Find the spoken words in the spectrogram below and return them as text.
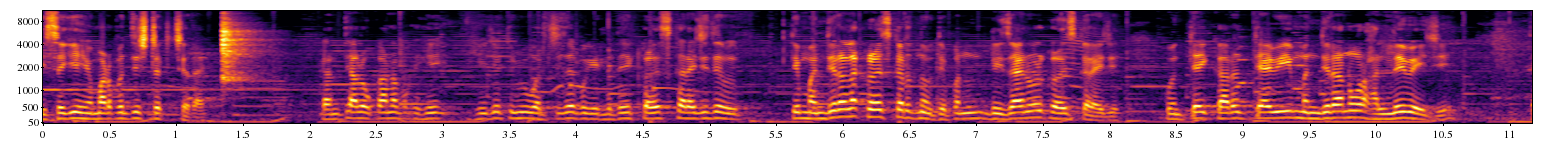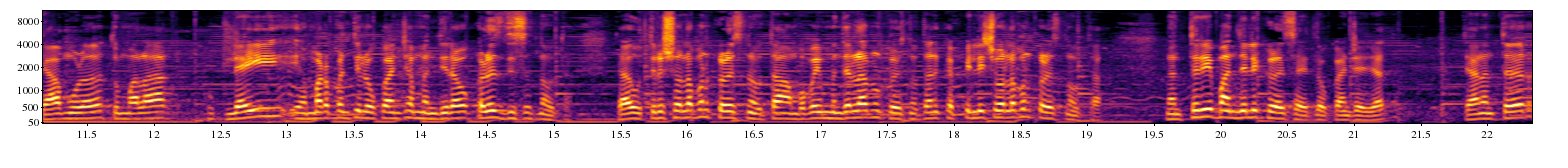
ही सगळी हेमाडपंथी स्ट्रक्चर आहे. कारण त्या लोकांना बघ हे हे जे तुम्ही वरचे जर बघितलं ते कळस करायचे ते ते मंदिराला कळस करत नव्हते पण डिझाईनवर कळस करायचे. कोणत्याही कारण त्यावेळी मंदिरांवर हल्ले व्हायचे. त्यामुळं तुम्हाला कुठल्याही हेमाडपंथी लोकांच्या मंदिरावर कळस दिसत नव्हता. त्या उत्तरेश्वरला पण कळस नव्हता अंबाबाई मंदिराला पण कळस नव्हता आणि कपिलेश्वरला पण कळस नव्हता. नंतर हे बांधलेले कळस आहेत लोकांच्या ह्याच्यात त्यानंतर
